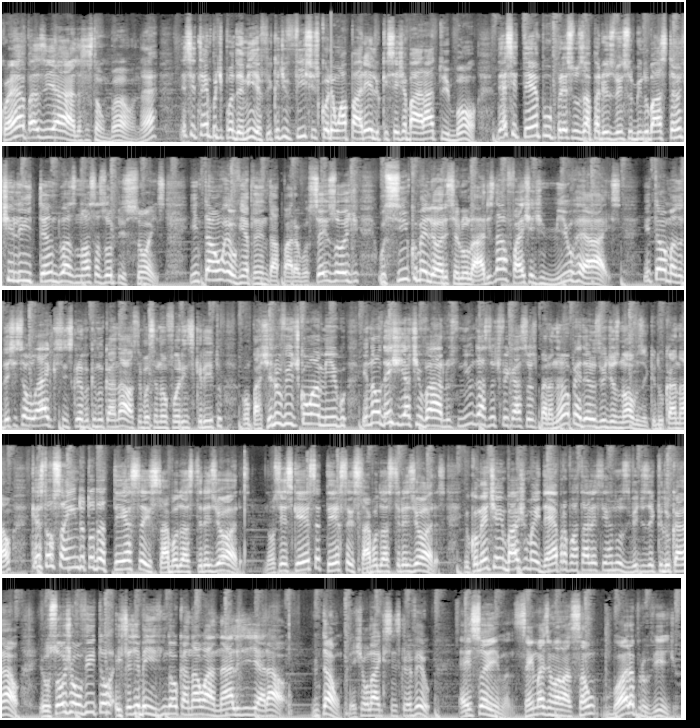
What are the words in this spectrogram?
Qual é, rapaziada? Vocês estão bom, né? Nesse tempo de pandemia, fica difícil escolher um aparelho que seja barato e bom. Nesse tempo, o preço dos aparelhos vem subindo bastante, limitando as nossas opções. Então, eu vim apresentar para vocês hoje os 5 melhores celulares na faixa de mil reais. Então, mano, deixe seu like, se inscreva aqui no canal se você não for inscrito, compartilhe o vídeo com um amigo e não deixe de ativar o sininho das notificações para não perder os vídeos novos aqui do canal, que estão saindo toda terça e sábado às 13 horas. Não se esqueça, terça e sábado às 13 horas. E comente aí embaixo uma ideia para fortalecer nos vídeos aqui do canal. Eu sou o João Vitor e seja bem-vindo ao canal Análise Geral. Então, deixa o like e se inscreveu? É isso aí, mano. Sem mais enrolação, bora pro vídeo.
